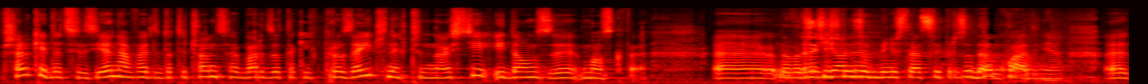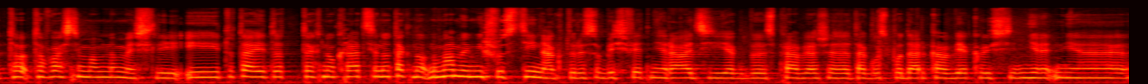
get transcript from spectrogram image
wszelkie decyzje, nawet dotyczące bardzo takich prozaicznych czynności, idą z Moskwy. E, Nawet ściśle z administracji prezydenta. Dokładnie. E, To, to właśnie mam na myśli. I tutaj ta technokracja, no tak, no, no mamy Miszustina, który sobie świetnie radzi, jakby sprawia, że ta gospodarka jakoś nie, nie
